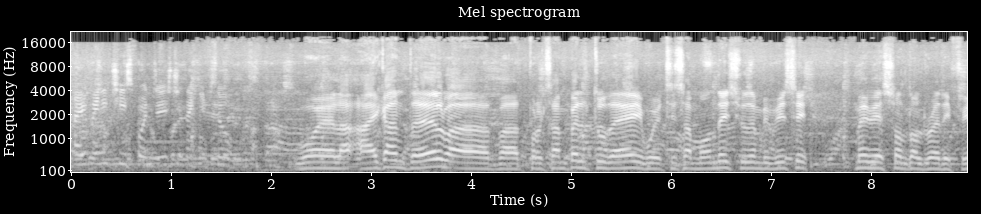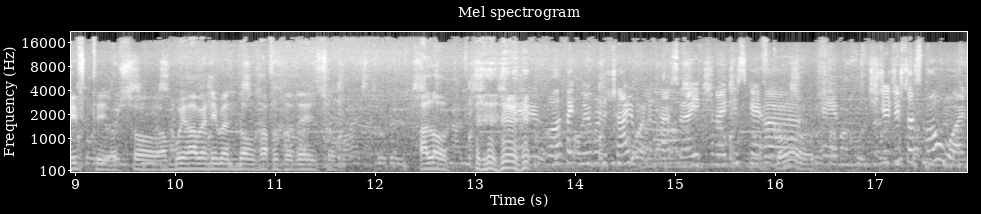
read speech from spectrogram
How many cheese fondues do you think you've sold? Well, I I can't tell, but, but for example, today, which is a Monday, shouldn't be busy. Maybe I sold already 50 or so, and we haven't even done half of the day, so a lot. Uh, well, I think we're going to try one if that's all right. Can I just get a? Um, did you just a small one?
